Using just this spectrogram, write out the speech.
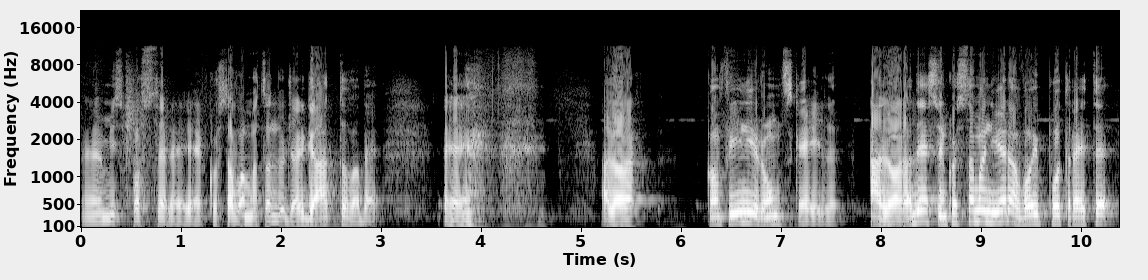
Eh, mi sposterei ecco stavo ammazzando già il gatto vabbè. Eh, allora confini room scale. Allora adesso in questa maniera voi potrete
